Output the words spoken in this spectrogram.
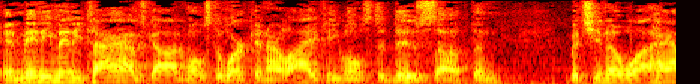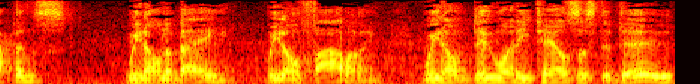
And many, many times God wants to work in our life. He wants to do something. But you know what happens? We don't obey We don't follow Him. We don't do what He tells us to do.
